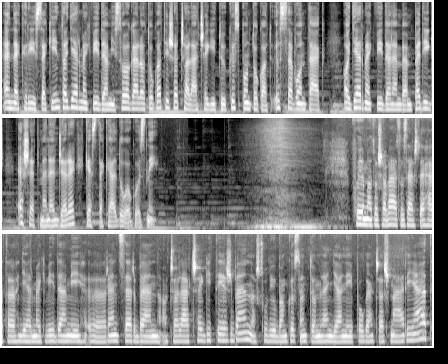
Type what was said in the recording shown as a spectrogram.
Ennek részeként a gyermekvédelmi szolgálatokat és a családsegítő központokat összevonták, a gyermekvédelemben pedig esetmenedzserek kezdtek el dolgozni. Folyamatos a változás tehát a gyermekvédelmi rendszerben, a családsegítésben. A stúdióban köszöntöm Lengyel Pogácsás Máriát,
